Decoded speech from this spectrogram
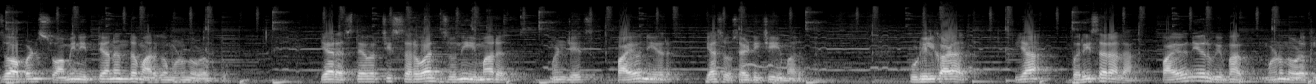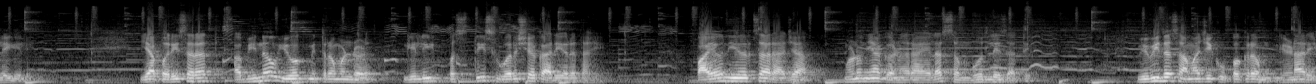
जो आपण स्वामी नित्यानंद मार्ग म्हणून ओळखतो. या रस्त्यावरची सर्वात जुनी इमारत म्हणजेच पायोनियर या सोसायटीची इमारत. पुढील काळात या परिसराला पायोनियर विभाग म्हणून ओळखले गेले. या परिसरात अभिनव युवक मित्रमंडळ गेली पस्तीस वर्ष कार्यरत आहे. पायोनियरचा राजा म्हणून या गणरायाला संबोधले जाते. विविध सामाजिक उपक्रम घेणारे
